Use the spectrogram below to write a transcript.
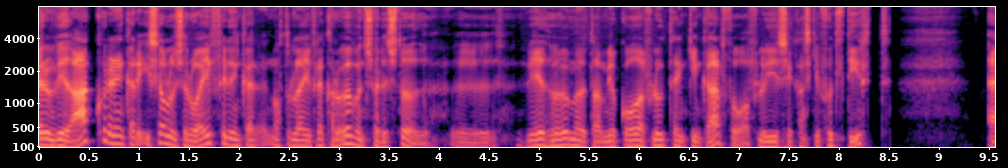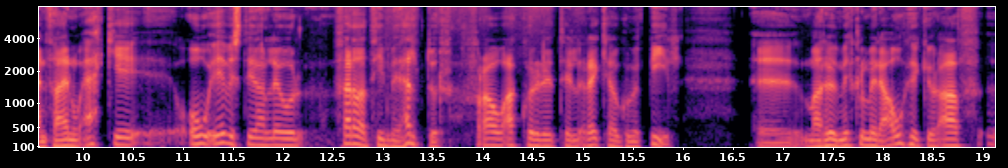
erum við akureyringar í sjálfu sér og eifyrðingar náttúrulega í frekar öfundsverði stöðu uh, við höfum auðvitað mjög góðar flugtengingar þó að flugið sé kannski full dýrt en það er nú ekki óyfirstíðanlegur ferðatími heldur frá akureyri til Reykjavík með bíl Uh, maður hefur miklu meiri áhyggjur af uh,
